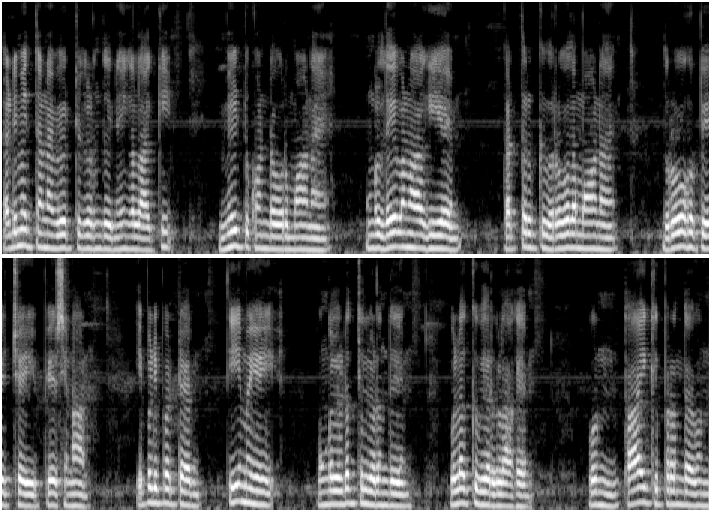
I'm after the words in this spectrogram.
அடிமைத்தன வீட்டிலிருந்து நீங்களாக்கி மீட்டு கொண்டவருமான உங்கள் தேவனாகிய கர்த்தருக்கு விரோதமான துரோக பேச்சை பேசினான். இப்படிப்பட்ட தீமையை உங்களிடத்திலிருந்து விலக்குவீர்களாக. உன் தாய்க்கு பிறந்த உன்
